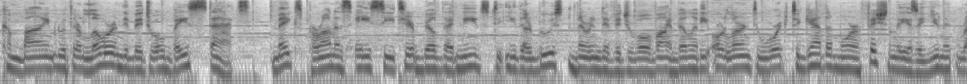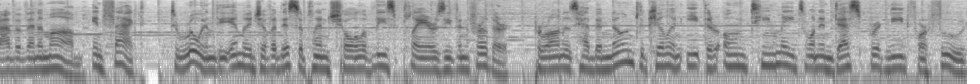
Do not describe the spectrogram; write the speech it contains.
combined with their lower individual base stats, makes piranhas a C-tier build that needs to either boost their individual viability or learn to work together more efficiently as a unit rather than a mob. In fact, to ruin the image of a disciplined shoal of these players even further, piranhas have been known to kill and eat their own teammates when in desperate need for food,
